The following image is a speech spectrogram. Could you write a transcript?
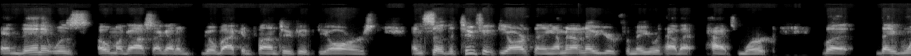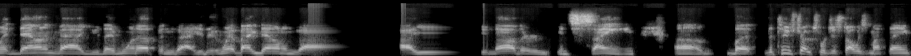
and then it was, oh my gosh, I got to go back and find 250Rs. And so the 250R thing, I mean, I know you're familiar with how that how it's worked, but they went down in value, they went up in value, they went back down in value. Now they're insane. Um, but the two strokes were just always my thing.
